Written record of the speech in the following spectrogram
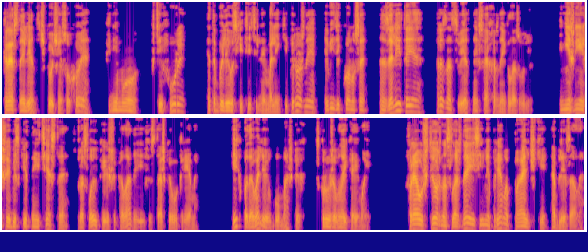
красная ленточка очень сухое, к нему в тифуры это были восхитительные маленькие пирожные в виде конуса, залитые разноцветной сахарной глазурью. Нежнейшее бисквитное тесто с прослойкой шоколада и фисташкового крема. Их подавали в бумажках с кружевной каймой. Фрау Штер, наслаждаясь ими, прямо пальчики облизала.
